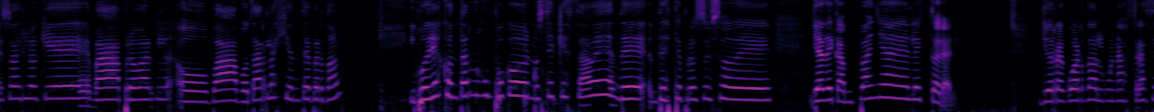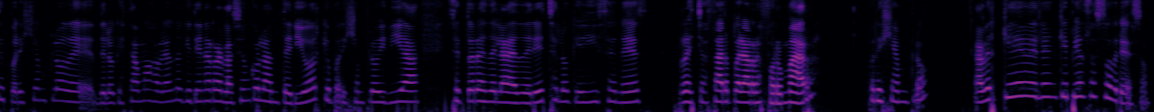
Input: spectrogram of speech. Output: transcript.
Eso es lo que va a aprobar la- o va a votar la gente, perdón. Y podrías contarnos un poco, no sé qué sabes de, de este proceso de ya de campaña electoral. Yo recuerdo algunas frases, por ejemplo, de, de lo que estamos hablando que tiene relación con lo anterior, que por ejemplo hoy día sectores de la derecha lo que dicen es rechazar para reformar, por ejemplo. A ver, ¿qué, Belén, qué piensas sobre eso?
